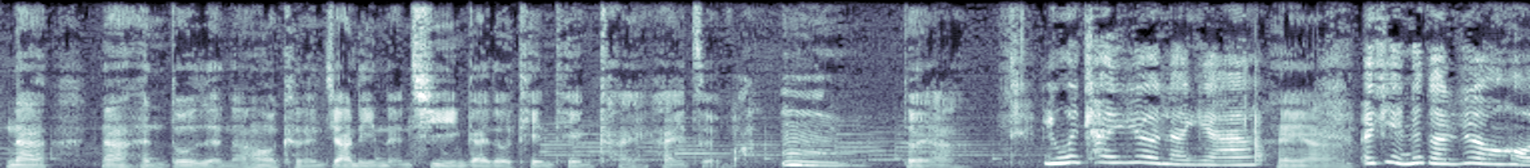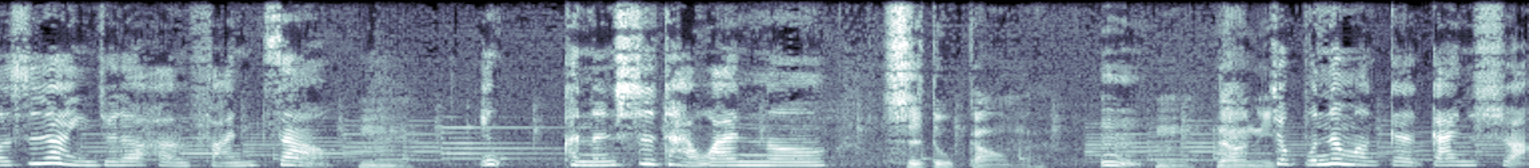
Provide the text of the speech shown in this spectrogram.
那那很多人然后可能家里冷气应该都天天开开着吧？嗯，对啊。因为太热了呀，对呀，而且那个热哈是让你觉得很烦躁，嗯，因可能是台湾呢。湿度高嘛，嗯。嗯，然后你就不那么的干爽，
